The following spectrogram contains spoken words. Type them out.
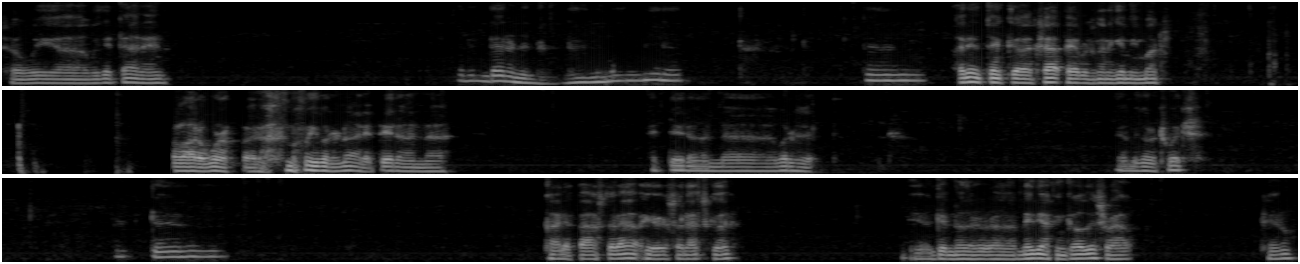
So we uh, we get that in. I didn't think uh, chat pad was going to give me much, a lot of work, but uh, believe it or not, it did on. Uh, it did on uh, what is it? Let me go to Twitch. Kind of fasted out here, so that's good. Yeah, get another. Uh, maybe I can go this route. Channel.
